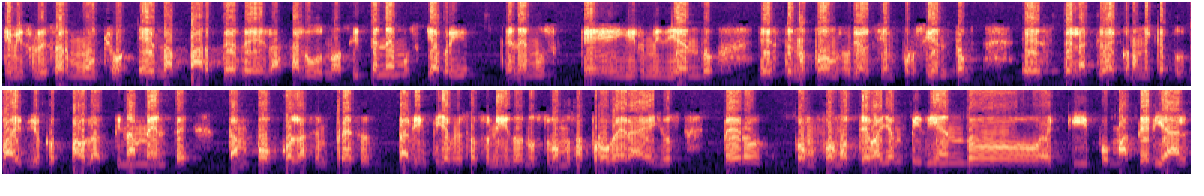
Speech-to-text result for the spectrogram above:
que visualizar mucho es la parte de la salud, ¿no? Sí tenemos que abrir, tenemos que ir midiendo, este, no podemos abrir al 100%, este, la actividad económica pues va a ir yo creo paulatinamente, tampoco las empresas, está bien que ya Estados Unidos, nosotros vamos a proveer a ellos, pero conforme te vayan pidiendo equipo, material,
